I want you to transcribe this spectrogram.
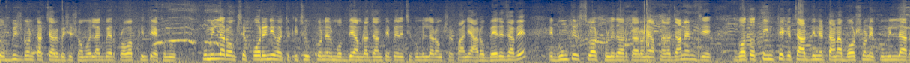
চব্বিশ ঘণ্টার চেয়ে বেশি সময় লাগবে। এর প্রভাব কিন্তু এখনও কুমিল্লার অংশে পড়েনি, হয়তো কিছুক্ষণের মধ্যে আমরা জানতে পেরেছি কুমিল্লার অংশের পানি আরও বেড়ে যাবে। এই গুমতির স্লট খুলে দেওয়ার কারণে আপনারা জানেন যে গত তিন থেকে চার দিনের টানা বর্ষণে কুমিল্লার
